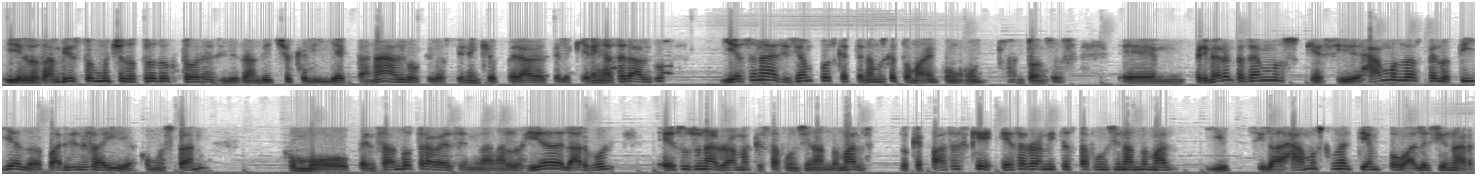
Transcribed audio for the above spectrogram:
y los han visto muchos otros doctores y les han dicho que le inyectan algo, que los tienen que operar que le quieren hacer algo y es una decisión pues que tenemos que tomar en conjunto. Entonces, eh, primero empecemos que si dejamos las pelotillas, las varices ahí como están, como pensando otra vez en la analogía del árbol, eso es una rama que está funcionando mal. Lo que pasa es que esa ramita está funcionando mal y si la dejamos con el tiempo va a lesionar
